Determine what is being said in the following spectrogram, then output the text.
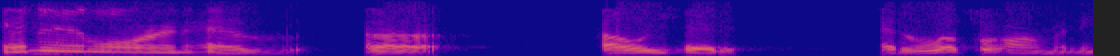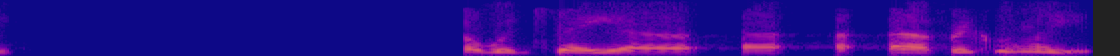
Hannah and Lauren have uh, always had had a love for harmony, which they uh, uh, uh frequently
